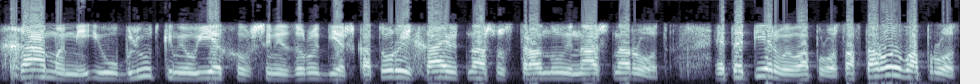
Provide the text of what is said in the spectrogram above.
хамами и ублюдками, уехавшими за рубеж, которые хают нашу страну и наш народ. Это первый вопрос. А второй вопрос.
